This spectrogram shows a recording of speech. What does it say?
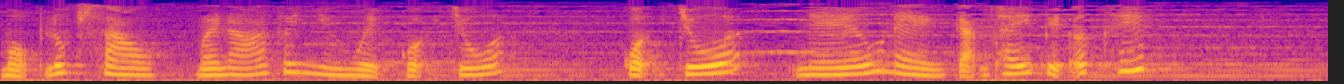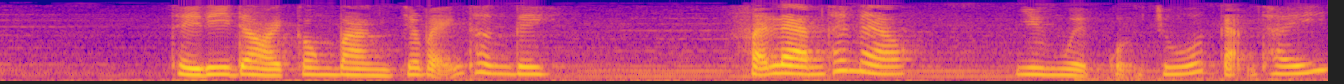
một lúc sau mới nói với Như Nguyệt quận chúa. Quận chúa, nếu nàng cảm thấy bị ức hiếp, thì đi đòi công bằng cho bản thân đi. Phải làm thế nào? Như Nguyệt quận chúa cảm thấy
